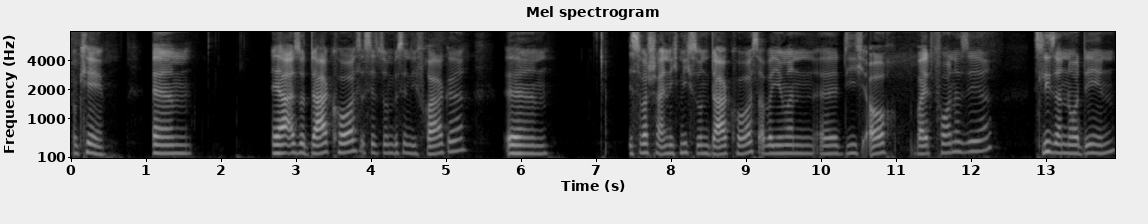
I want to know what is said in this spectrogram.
Okay. Ähm, ja, also Dark Horse ist jetzt so ein bisschen die Frage. Ähm, ist wahrscheinlich nicht so ein Dark Horse, aber jemand, äh, die ich auch weit vorne sehe ist Lisa Norden.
